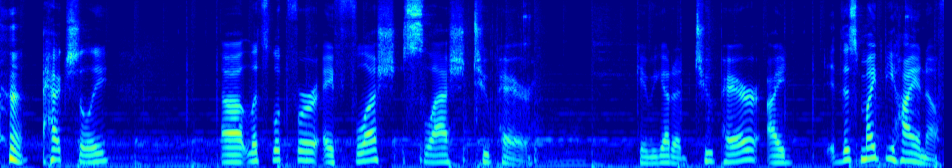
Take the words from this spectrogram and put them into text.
actually. Uh, let's look for a flush slash two pair. Okay, we got a two pair. I This might be high enough.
